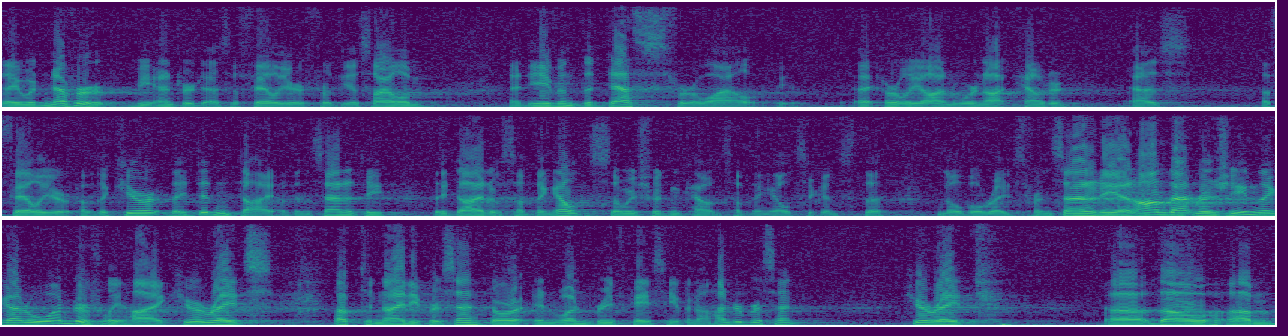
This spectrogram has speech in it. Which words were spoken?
they would never be entered as a failure for the asylum and even the deaths for a while uh, early on were not counted as a failure of the cure. They didn't die of insanity. They died of something else, so we shouldn't count something else against the noble rates for insanity. And on that regime, they got wonderfully high cure rates, up to 90%, or in one brief case, even 100% cure rate. Uh, though um,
